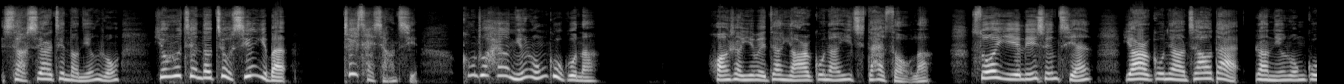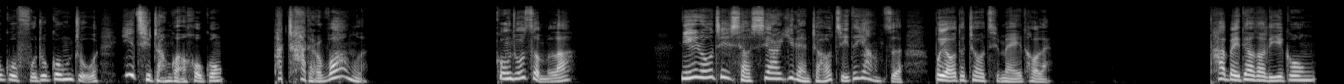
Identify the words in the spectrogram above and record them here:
小希儿见到宁荣，犹如见到救星一般，这才想起公主还有宁荣姑姑呢。皇上因为将瑶儿姑娘一起带走了。所以临行前，姚二姑娘交代让宁荣姑姑辅助公主一起掌管后宫，她差点忘了。公主怎么了？宁荣见小希儿一脸着急的样子，不由得皱起眉头来。她被调到离宫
